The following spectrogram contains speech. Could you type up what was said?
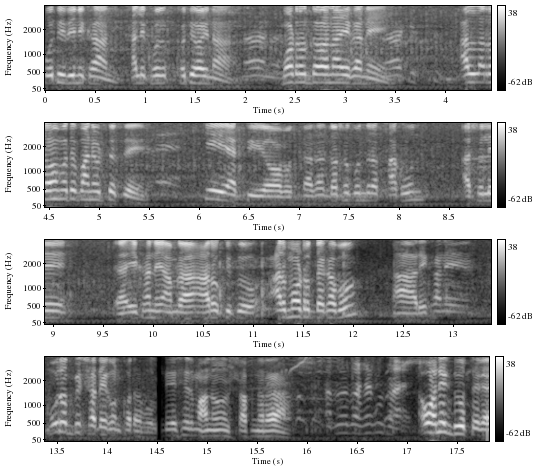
প্রতিদিনই খান খালি ক্ষতি হয় না। মোটর দেওয়া এখানে। না কিছু আল্লাহর রহমতে পানি উঠতেছে। কি একটি অবস্থা। দর্শক বন্ধুরা থাকুন। আসলে এখানে আমরা আরও কিছু আর মোটর দেখাবো। আর এখানে মুরব্বীর সাথে এখন কথা বলব। দেশের মানুষ আপনারা অনেক দূর থেকে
